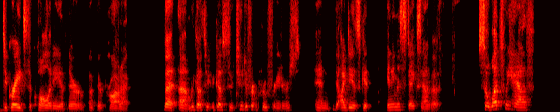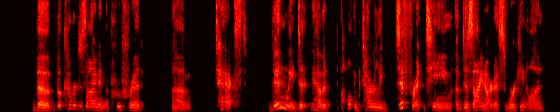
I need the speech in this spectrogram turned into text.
degrades the quality of their of their product but um, we go through it goes through two different proofreaders and the idea is get any mistakes out of it so once we have the book cover design and the proofread um, text then we have a whole entirely different team of design artists working on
